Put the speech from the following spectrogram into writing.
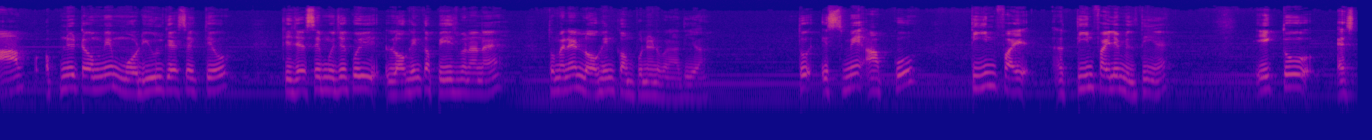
आप अपने टर्म में मॉड्यूल कह सकते हो कि जैसे मुझे कोई लॉगिन का पेज बनाना है तो मैंने लॉगिन कंपोनेंट बना दिया। तो इसमें आपको तीन फ़ाइल तीन फाइलें मिलती हैं। एक तो एस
